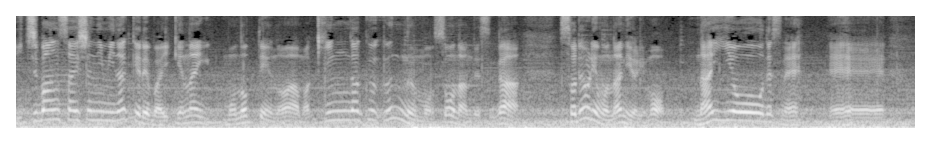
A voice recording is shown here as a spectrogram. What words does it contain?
一番最初に見なければいけないものっていうのは、まあ、金額云々もそうなんですがそれよりも何よりも内容ですね、えー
